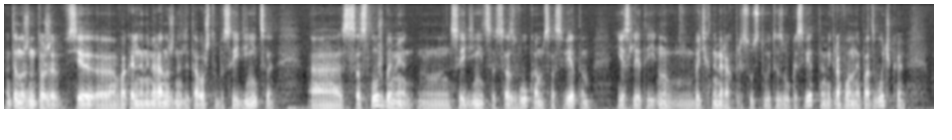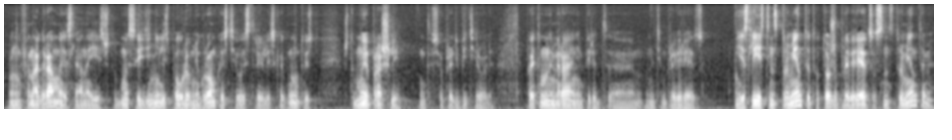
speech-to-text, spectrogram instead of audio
Это нужно тоже, все э, вокальные номера нужны для того, чтобы соединиться э, со службами, соединиться со звуком, со светом, если это, ну, в этих номерах присутствует и звук, и свет, там микрофонная подзвучка, фонограмма, если она есть, чтобы мы соединились по уровню громкости, выстроились, как, ну, то есть, чтобы мы прошли, это все прорепетировали. Поэтому номера, они перед э, этим проверяются. Если есть инструменты, то тоже проверяются с инструментами.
